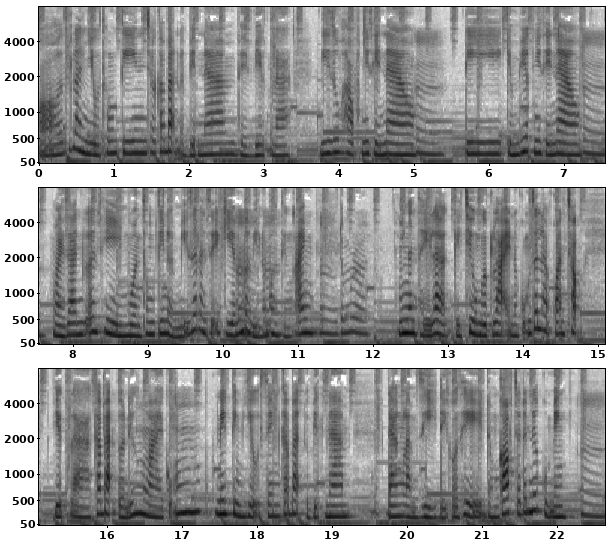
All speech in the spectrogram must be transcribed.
có rất là nhiều thông tin cho các bạn ở Việt Nam về việc là đi du học như thế nào ừ. đi kiếm việc như thế nào ừ. ngoài ra nữa thì nguồn thông tin ở mỹ rất là dễ kiếm ừ, bởi vì nó ừ. bằng tiếng anh ừ, đúng rồi nhưng ngân thấy là cái chiều ngược lại nó cũng rất là quan trọng việc là các bạn ở nước ngoài cũng nên tìm hiểu xem các bạn ở việt nam đang làm gì để có thể đóng góp cho đất nước của mình ừ.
